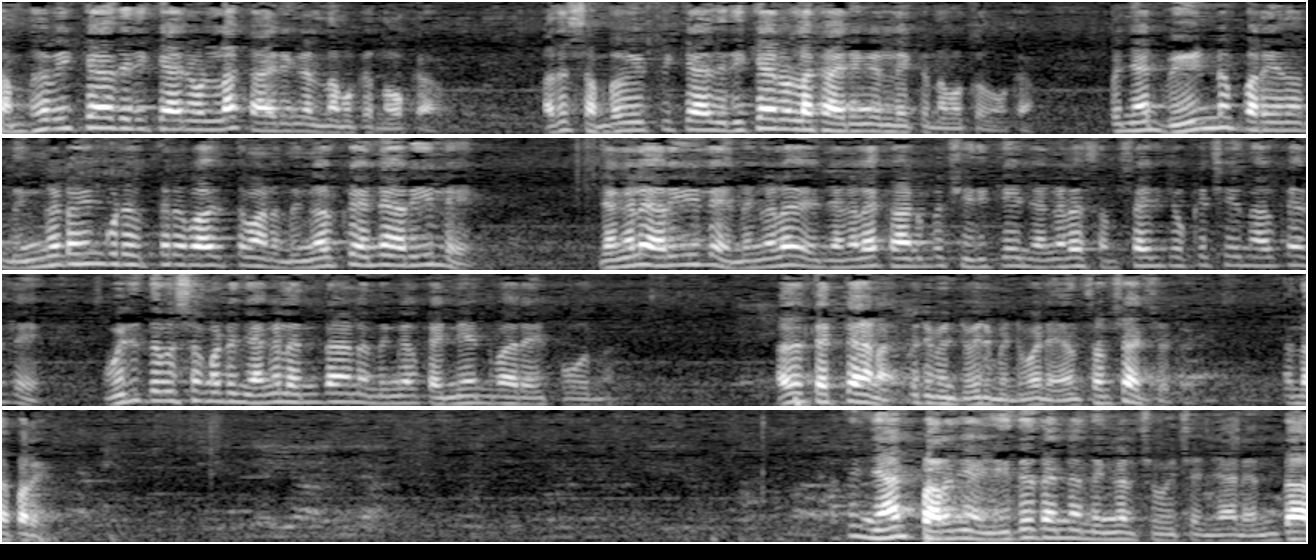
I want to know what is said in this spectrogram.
സംഭവിക്കാതിരിക്കാനുള്ള കാര്യങ്ങൾ നമുക്ക് നോക്കാം. അത് സംഭവിപ്പിക്കാതിരിക്കാനുള്ള കാര്യങ്ങളിലേക്ക് നമുക്ക് നോക്കാം. ഇപ്പൊ ഞാൻ വീണ്ടും പറയുന്നത് നിങ്ങളുടെയും കൂടെ ഉത്തരവാദിത്തമാണ്. നിങ്ങൾക്ക് എന്നെ അറിയില്ലേ? ഞങ്ങളെ അറിയില്ലേ? നിങ്ങൾ ഞങ്ങളെ കാണുമ്പോൾ ചിരിക്കുകയും ഞങ്ങളെ സംസാരിക്കുകയൊക്കെ ചെയ്യുന്ന ആൾക്കാരല്ലേ? ഒരു ദിവസം കൊണ്ട് ഞങ്ങൾ എന്താണ് നിങ്ങൾ കന്യാന്മാരായി പോകുന്നത്? അത് തെറ്റാണ്. ഒരു മിനിറ്റ് ഒരു മിനിറ്റ് വേണേ ഞാൻ സംസാരിച്ചോട്ടെ. എന്നാ പറയും. അത് ഞാൻ പറഞ്ഞ ഇത് തന്നെ നിങ്ങൾ ചോദിച്ച ഞാൻ എന്താ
